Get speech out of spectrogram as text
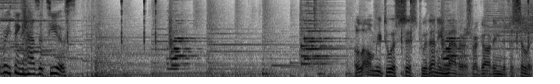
Everything has its use. Allow me to assist with any matters regarding the facilities.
